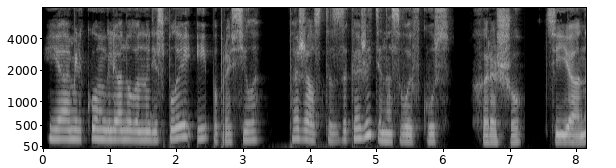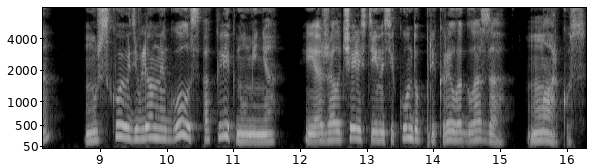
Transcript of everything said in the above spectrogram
Я мельком глянула на дисплей и попросила: "Пожалуйста, закажите на свой вкус". Хорошо. Тиана? Мужской удивленный голос окликнул меня. Я сжала челюсти и на секунду прикрыла глаза. Маркус.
